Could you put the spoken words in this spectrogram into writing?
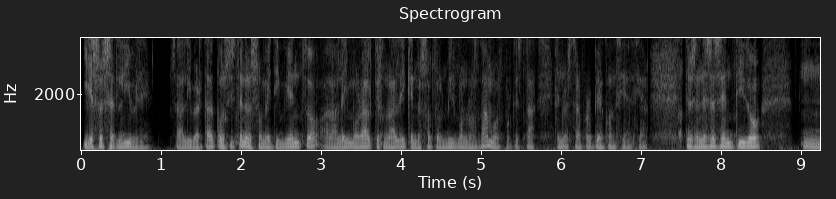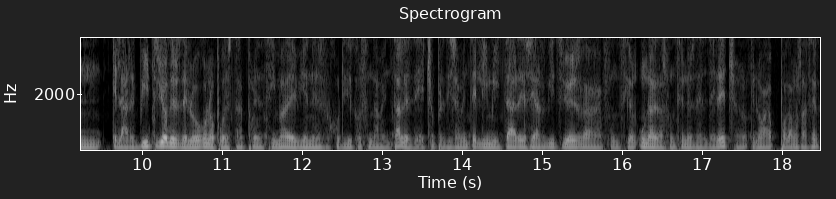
Y eso es ser libre. O sea, la libertad consiste en el sometimiento a la ley moral, que es una ley que nosotros mismos nos damos, porque está en nuestra propia conciencia. Entonces, en ese sentido, mm, el arbitrio, desde luego, no puede estar por encima de bienes jurídicos fundamentales. De hecho, precisamente limitar ese arbitrio es la función, una de las funciones del derecho, que no podamos hacer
